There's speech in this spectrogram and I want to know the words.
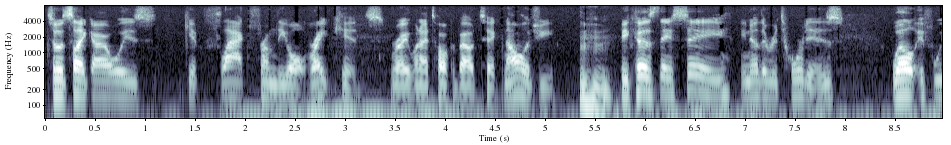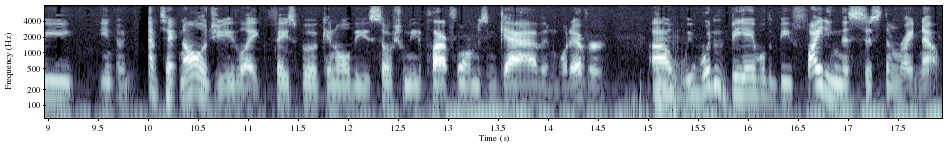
So it's like I always get flack from the alt right kids, right, when I talk about technology, Mm-hmm. because they say, you know, the retort is, well, if we, you know, have technology like Facebook and all these social media platforms and Gab and whatever, uh, we wouldn't be able to be fighting this system right now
